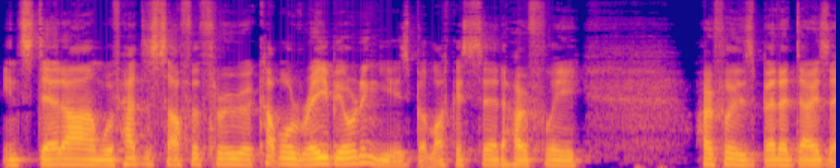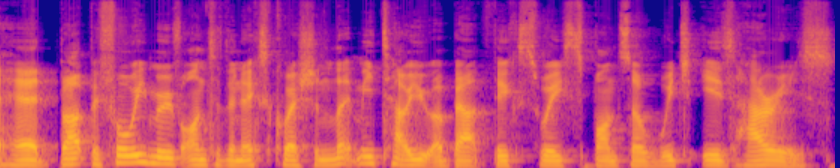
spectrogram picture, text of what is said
instead, um, we've had to suffer through a couple of rebuilding years. But like I said, hopefully Hopefully, there's better days ahead. But before we move on to the next question, let me tell you about this week's sponsor, which is Harry's.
